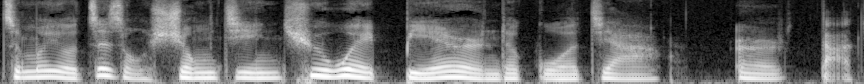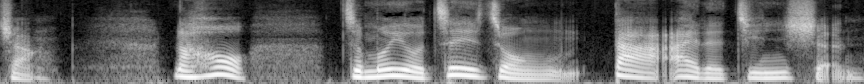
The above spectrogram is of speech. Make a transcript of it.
怎么有这种胸襟去为别人的国家而打仗，然后怎么有这种大爱的精神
